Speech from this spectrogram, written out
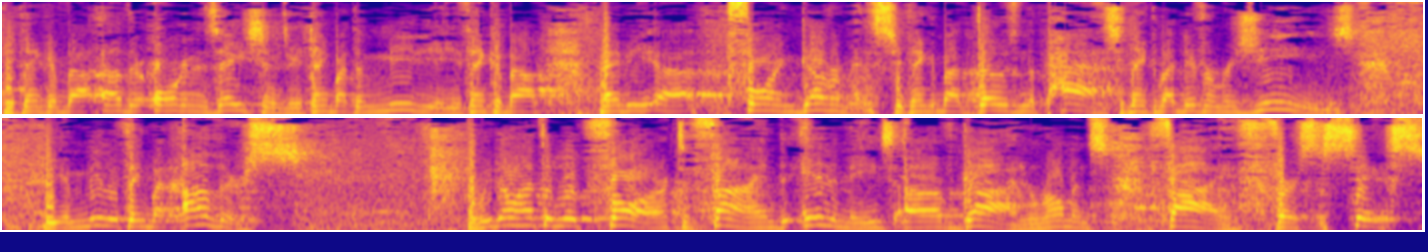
You think about other organizations. You think about the media. You think about maybe uh, foreign governments. You think about those in the past. You think about different regimes. You immediately think about others. And we don't have to look far to find the enemies of God. In Romans 5, verse 6,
